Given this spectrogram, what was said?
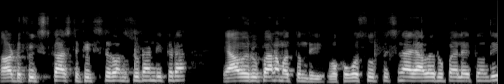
కాబట్టి ఫిక్స్డ్ కాస్ట్ ఫిక్స్డ్గా కాస్ట్ చూడండి ఇక్కడ. యాభై రూపాయల మొత్తుంది. ఒక వస్తువు ఉత్పత్తి యాభై రూపాయలు అవుతుంది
